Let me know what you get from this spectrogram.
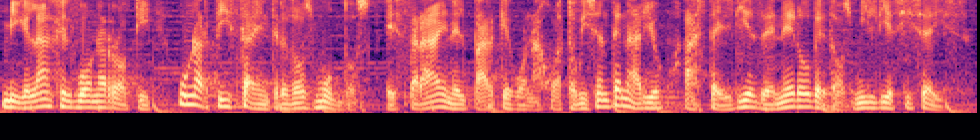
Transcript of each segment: Miguel Ángel Buonarroti, un artista entre dos mundos, estará en el Parque Guanajuato Bicentenario hasta el 10 de enero de 2016.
